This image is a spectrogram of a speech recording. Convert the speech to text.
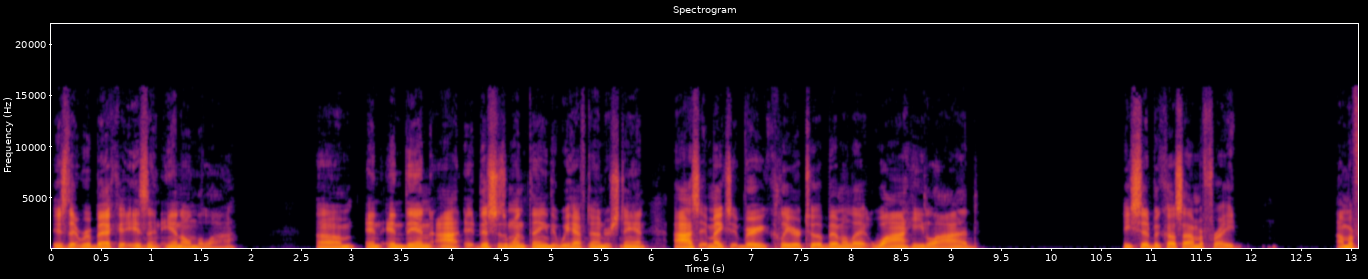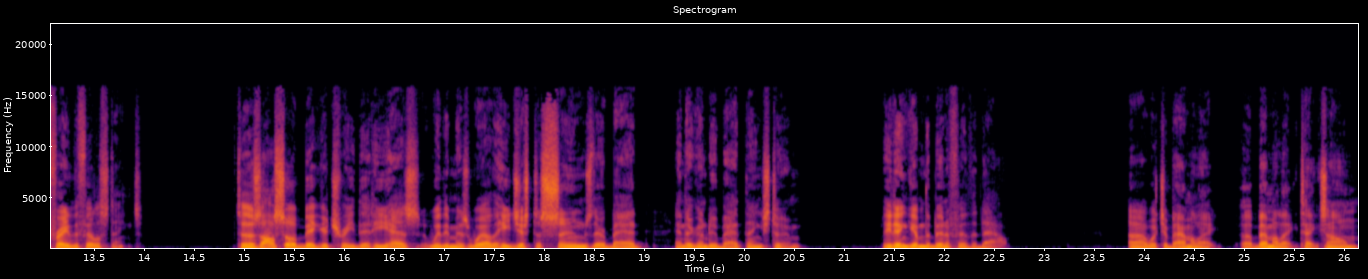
is that Rebecca isn't in on the lie. Um, and and then I this is one thing that we have to understand. Isaac makes it very clear to Abimelech why he lied. He said, "Because I'm afraid. I'm afraid of the Philistines." So there's also a bigotry that he has with him as well. That he just assumes they're bad and they're going to do bad things to him. He didn't give him the benefit of the doubt, uh, which Abimelech Abimelech takes on.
